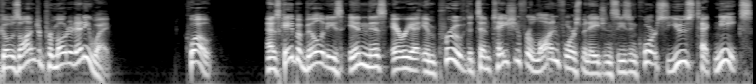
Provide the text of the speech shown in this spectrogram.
goes on to promote it anyway. Quote, as capabilities in this area improve, the temptation for law enforcement agencies and courts to use techniques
